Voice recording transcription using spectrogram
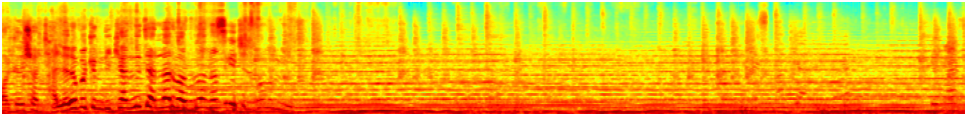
Arkadaşlar tellere bakın dikenli teller var. Buradan nasıl geçeceğiz oğlum biz? Bilmez.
